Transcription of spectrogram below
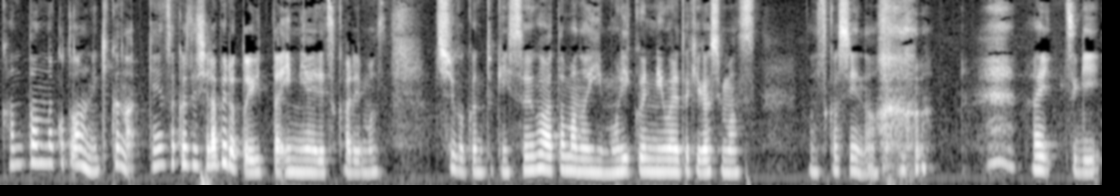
簡単なことなのに聞くな。検索して調べろといった意味合いで使われます。中学の時にすごい頭のいい森くんに言われた気がします。懐かしいな。はい、次。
